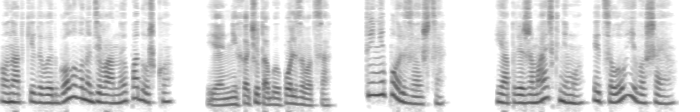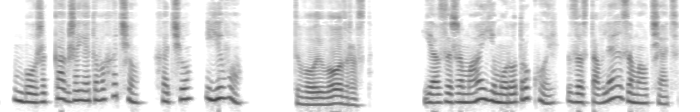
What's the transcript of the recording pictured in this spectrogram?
Он откидывает голову на диванную подушку. «Я не хочу тобой пользоваться». «Ты не пользуешься». Я прижимаюсь к нему и целую его шею. Боже, как же я этого хочу. Хочу его. «Твой возраст», я зажимаю ему рот рукой, заставляя замолчать.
